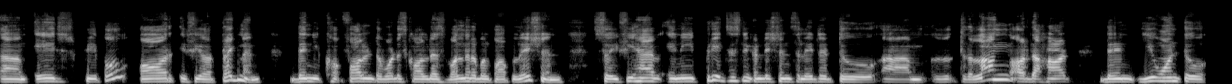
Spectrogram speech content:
um, aged people, or if you're pregnant, then you fall into what is called as vulnerable population. So if you have any pre-existing conditions related to um, to the lung or the heart, then you want to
